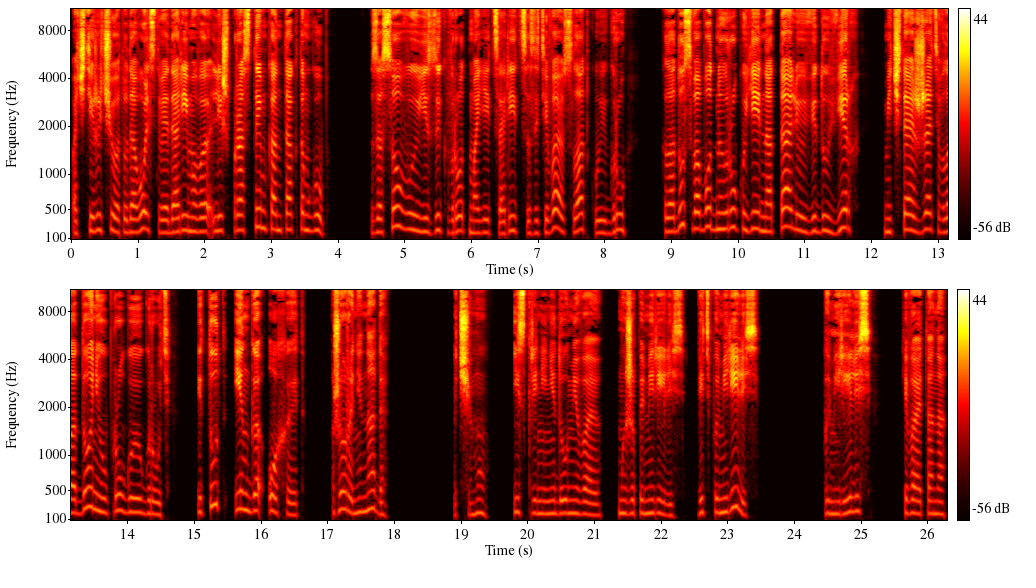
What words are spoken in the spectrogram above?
Почти рычу от удовольствия, даримого лишь простым контактом губ. Засовываю язык в рот моей царицы, затеваю сладкую игру, кладу свободную руку ей на талию, веду вверх, мечтая сжать в ладони упругую грудь. И тут Инга охает. «Жора, не надо?» «Почему?» Искренне недоумеваю. «Мы же помирились. Ведь помирились?» «Помирились?» кивает она.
